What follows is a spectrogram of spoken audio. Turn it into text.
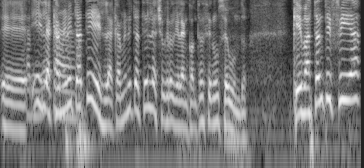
eh, y la camioneta Tesla, la camioneta Tesla, yo creo que la encontrás en un segundo. Que es bastante fea,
